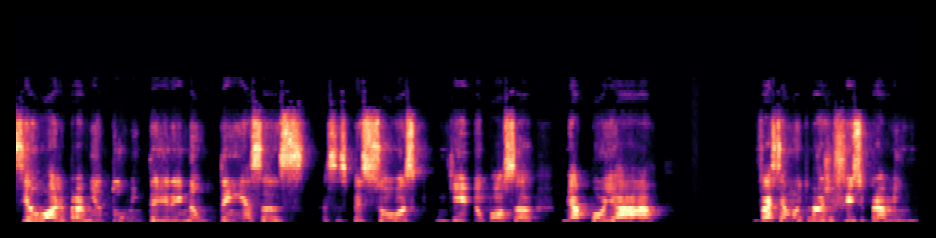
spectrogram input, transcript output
Se eu olho para a minha turma inteira e não tem essas, essas pessoas em quem eu possa me apoiar, vai ser muito mais difícil para mim.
